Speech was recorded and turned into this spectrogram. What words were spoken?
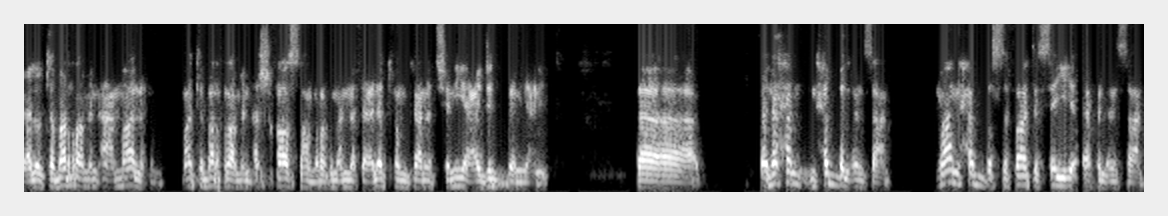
قالوا تبرى من أعمالهم، ما تبرى من أشخاصهم رغم أن فعلتهم كانت شنيعة جدا يعني. ف... فنحن نحب الإنسان، ما نحب الصفات السيئة في الإنسان،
